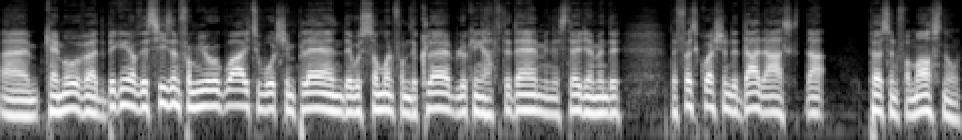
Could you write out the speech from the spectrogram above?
um, came over at the beginning of the season from Uruguay to watch him play. And there was someone from the club looking after them in the stadium. And the, the first question the dad asked that person from Arsenal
